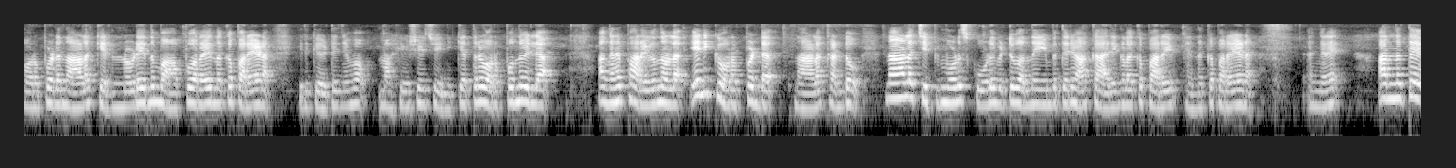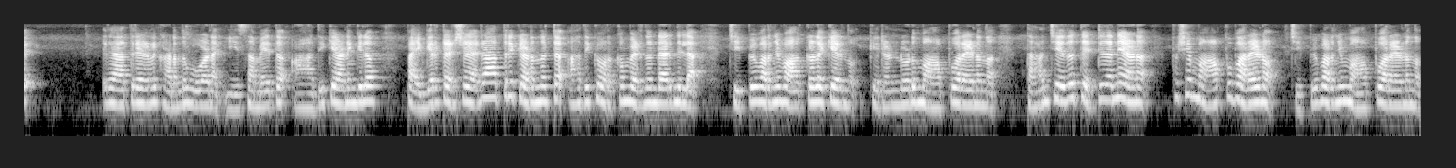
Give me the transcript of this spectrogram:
ഉറപ്പിടെ നാളെ കിരണിനോട് ഇന്ന് മാപ്പ് പറയുമെന്നൊക്കെ പറയണം. ഇത് കേട്ട് കഴിഞ്ഞപ്പോൾ മഹേഷ് ചോദിച്ചു എനിക്കത്ര ഉറപ്പൊന്നുമില്ല. അങ്ങനെ പറയുമെന്നുള്ള എനിക്ക് ഉറപ്പുണ്ട്. നാളെ കണ്ടു? നാളെ ചിപ്പിമോൾ സ്കൂൾ വിട്ട് വന്നു കഴിയുമ്പോഴത്തേനും ആ കാര്യങ്ങളൊക്കെ പറയും എന്നൊക്കെ പറയണം. അങ്ങനെ അന്നത്തെ രാത്രി അങ്ങനെ കടന്നു പോവാണ്. ഈ സമയത്ത് ആദിക്കാണെങ്കിലോ ഭയങ്കര ടെൻഷൻ രാത്രി കിടന്നിട്ട് ആദിക്ക് ഉറക്കം വരുന്നുണ്ടായിരുന്നില്ല. ചിപ്പി പറഞ്ഞ വാക്കുകളൊക്കെ ആയിരുന്നു. കിരണിനോട് മാപ്പ് പറയണമെന്ന്. താൻ ചെയ്ത തെറ്റ് തന്നെയാണ്. പക്ഷെ മാപ്പ് പറയണോ? ചിപ്പി പറഞ്ഞു മാപ്പ് പറയണമെന്ന്.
